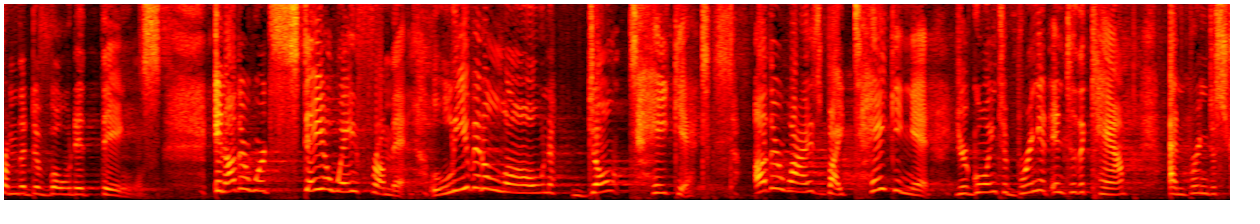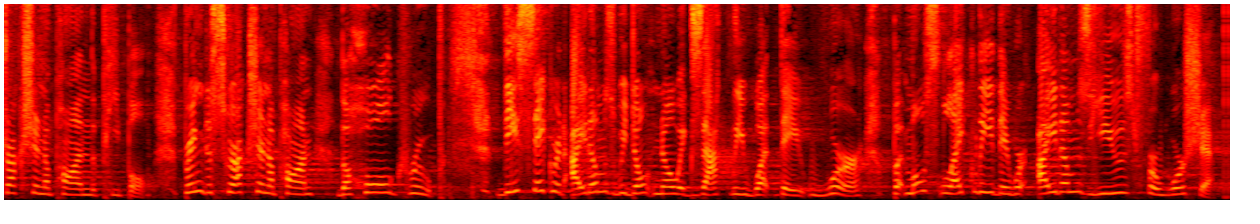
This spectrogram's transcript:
from the devoted things. In other words, stay away from it, leave it alone, don't take it. Otherwise, by taking it, you're going to bring it into the camp and bring destruction upon the people, bring destruction upon the whole group. These sacred items, we don't know exactly what they were, but most likely they were items used for worship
